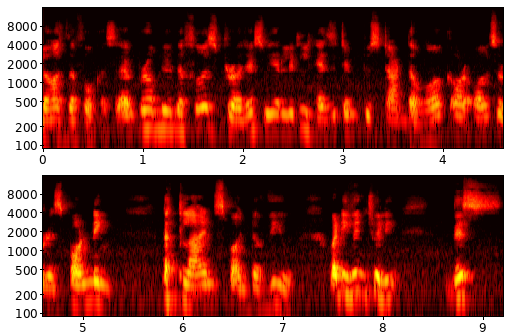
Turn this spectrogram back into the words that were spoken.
lost the focus and probably in the first projects we are a little hesitant to start the work or also responding the client's point of view but eventually this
